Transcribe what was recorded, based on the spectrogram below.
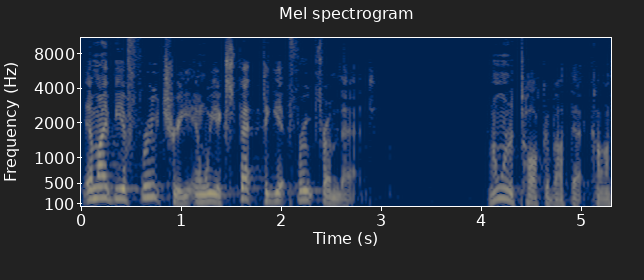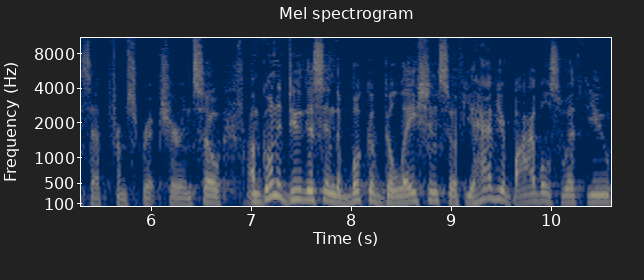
It might be a fruit tree, and we expect to get fruit from that. And I want to talk about that concept from Scripture. And so I'm going to do this in the book of Galatians. So if you have your Bibles with you,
